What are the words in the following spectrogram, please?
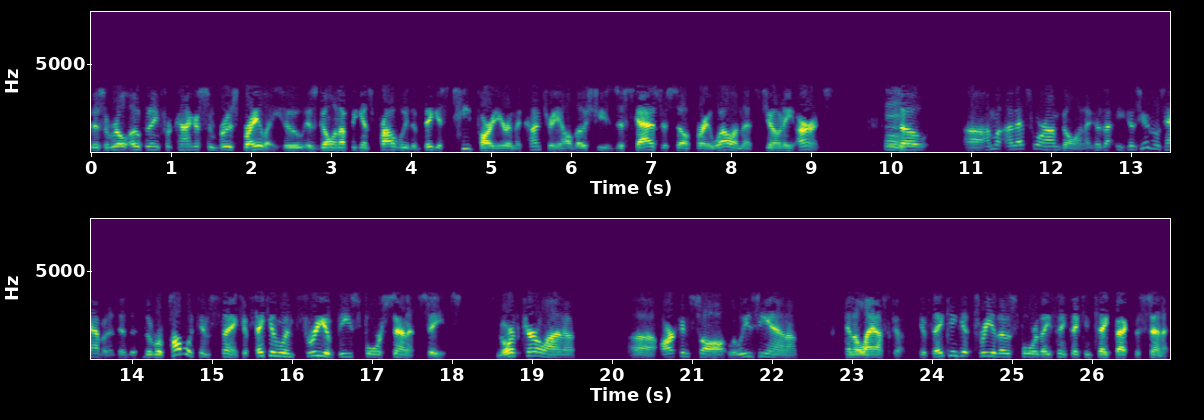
There's a real opening for Congressman Bruce Braley, who is going up against probably the biggest Tea Partier in the country, although she's disguised herself very well, and that's Joni Ernst. Mm. So uh, I'm, uh, that's where I'm going because because here's what's happening: the, the Republicans think if they can win three of these four Senate seats, North Carolina, uh, Arkansas, Louisiana, and Alaska. If they can get three of those four, they think they can take back the Senate.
